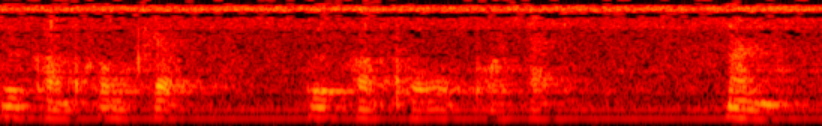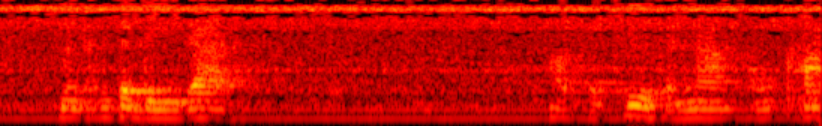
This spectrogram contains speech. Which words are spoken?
ด้วยความคล่องแคล่วด้วยความพอพอใจ นั่นมันถึงจะดีได้เอาแต่ชื่อแต่นามของพระ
